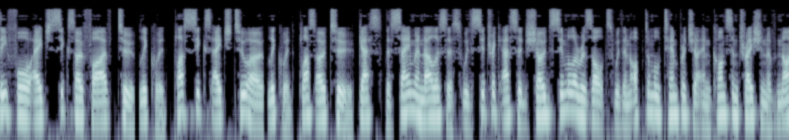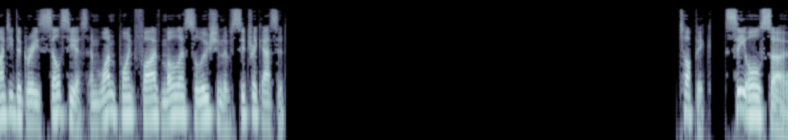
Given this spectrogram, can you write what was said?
C4H605 2 liquid plus 6 H2O liquid plus O2 gas. The same analysis with citric acid showed similar results with an optimal temperature and concentration of 90 degrees Celsius and 1.5 molar solution of citric acid. Topic. See also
